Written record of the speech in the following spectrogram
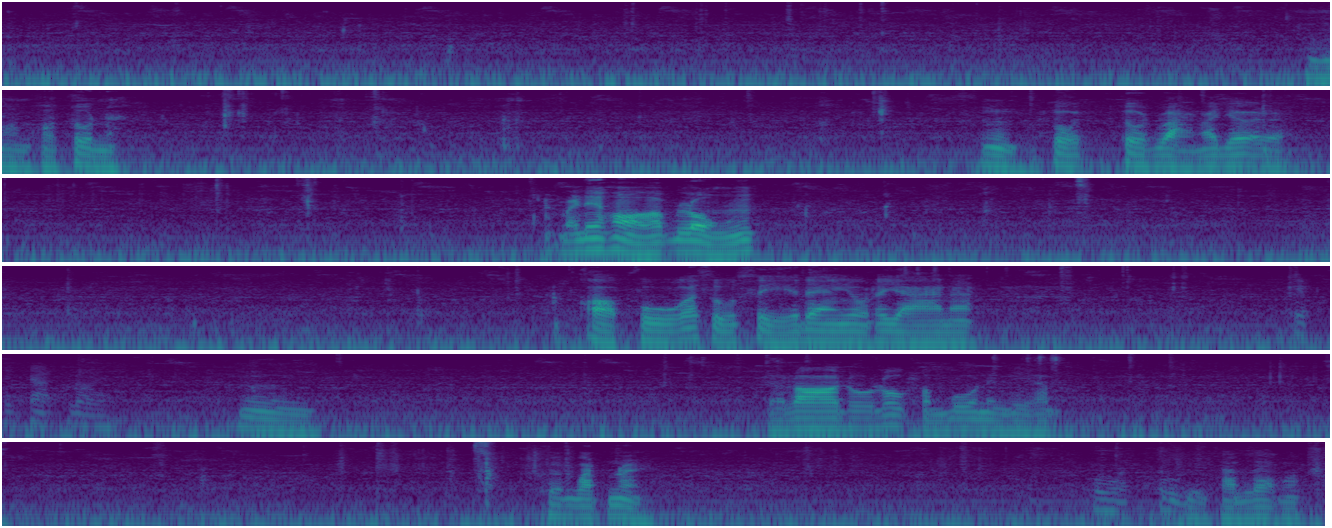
ลองขอตุนหนะอืมตูดตูดหวานมาเยอะเลย ไม่ได้ห่อครับหลง ขอบฟูก็สูสีแดงโยธยานะ เก็บให้จัดหน่อย อืม เดี๋ยวรอดูลูกสมบูรณ์หนึ่งทีครับ เครื่องวัดหน่อยต้องวัดตูดอยู่ชั้นแรกมั้ง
